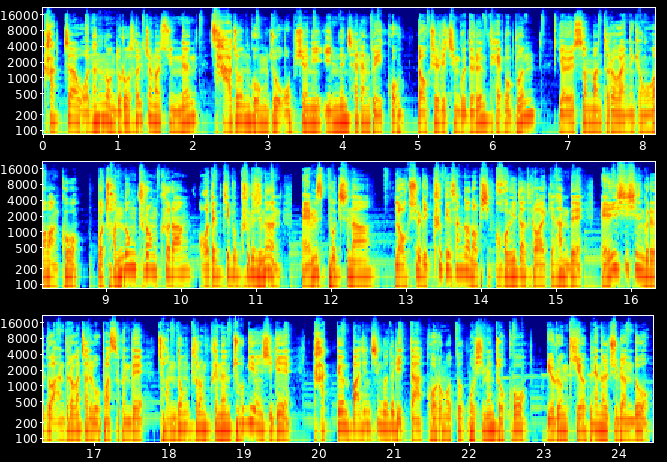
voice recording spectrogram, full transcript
각자 원하는 온도로 설정할 수 있는 4전 공조 옵션이 있는 차량도 있고 럭셔리 친구들은 대부분 열선만 들어가 있는 경우가 많고 뭐 전동 트렁크랑 어댑티브 크루즈는 M 스포츠나 럭셔리 크게 상관없이 거의 다 들어가 있긴 한데 ACC는 그래도 안 들어간 차들 못 봤어. 근데 전동 트렁크는 초기 연식에 가끔 빠진 친구들이 있다. 그런 것도 보시면 좋고 요런 기어 패널 주변도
